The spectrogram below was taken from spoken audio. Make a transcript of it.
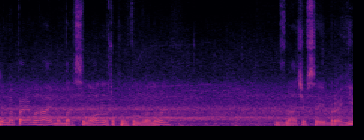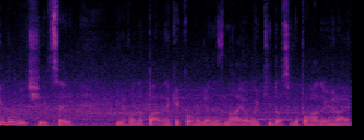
Ну, ми перемагаємо Барселону з рахунком 2-0. Відзначився Ібрагімович і цей його напарник, якого я не знаю, але який досить непогано грає.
